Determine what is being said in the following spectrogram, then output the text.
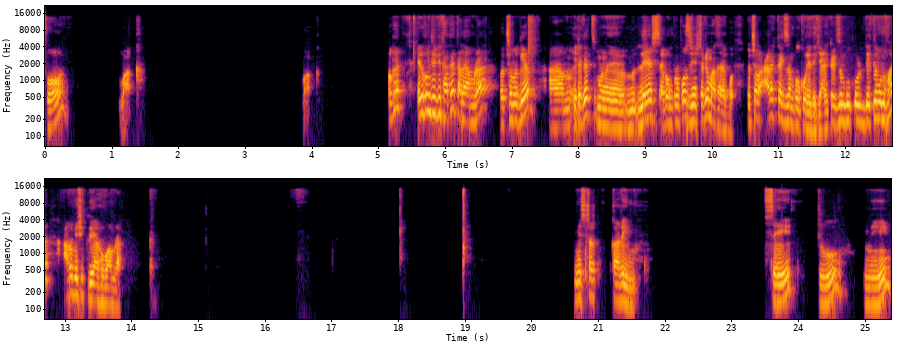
for walk okay এরকম যদি থাকে, তাহলে আমরা হচ্ছে গিয়ে এটাকে মানে লেটস এবং প্রপোজ জিনিসটাকে মাথায় রাখব। তো চলো আরেকটা এক্সাম্পল করে দেখি। আরেকটা এক্সাম্পল করে দেখলে মনে হয় আরও বেশি ক্লিয়ার হব আমরা। Mr. Karim said to me,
